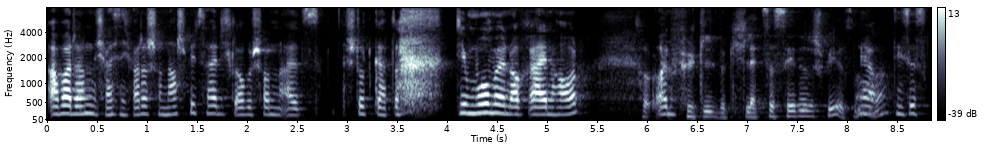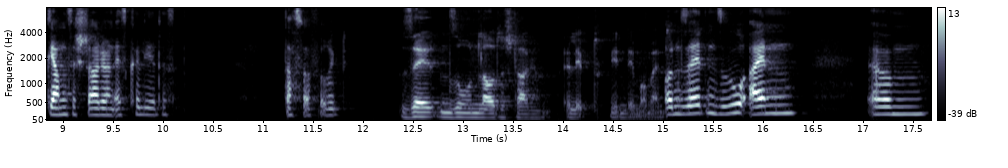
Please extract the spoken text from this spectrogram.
Aber dann, ich weiß nicht, war das schon Nachspielzeit? Ich glaube schon, als Stuttgart die Murmel noch reinhaut. Das war gefühlt wirklich letzte Szene des Spiels, ne, Ja, oder? dieses ganze Stadion eskaliert ist. Das war verrückt. Selten so ein lautes Stadion erlebt wie in dem Moment. und selten so einen ähm,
